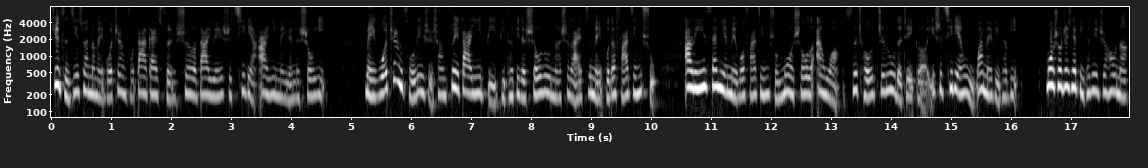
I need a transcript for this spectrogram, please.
据此计算呢，美国政府大概损失了大约十七点二亿美元的收益。美国政府历史上最大一笔比特币的收入呢，是来自美国的法警署。二零一三年，美国法警署没收了暗网丝绸之路的这个一十七点五万枚比特币。没收这些比特币之后呢，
